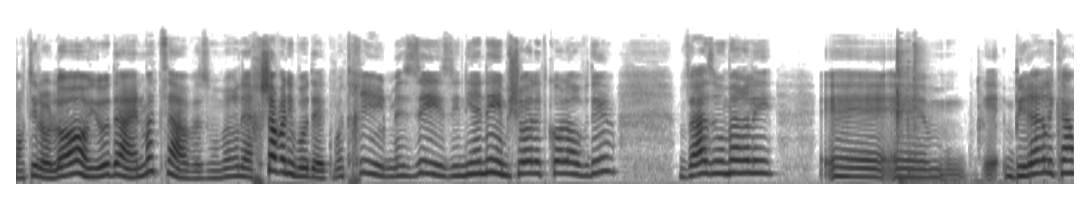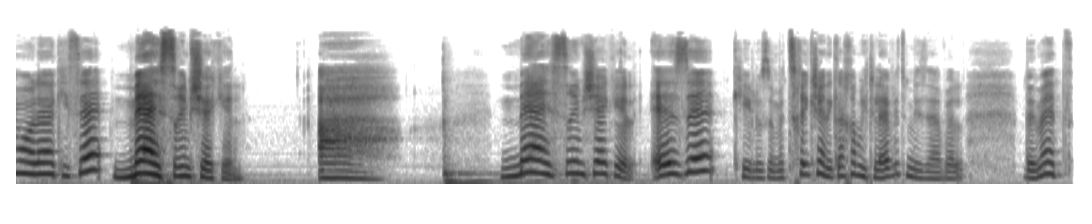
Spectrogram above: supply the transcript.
אמרתי לו, לא, יהודה, אין מצב. אז הוא אומר לי, עכשיו אני בודק, מתחיל, מזיז, עניינים, שואל את כל העובדים, ואז הוא אומר לי, אה, אה, בירר לי כמה עולה הכיסא, 120 שקל. אה, 120 שקל. איזה כאילו, זה מצחיק שאני ככה מתלהבת מזה, אבל באמת,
